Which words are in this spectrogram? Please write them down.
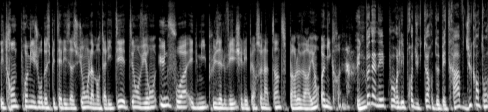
Les 30 premiers jours d'hospitalisation, la mortalité était environ une fois et demie plus élevée chez les personnes atteintes par le variant Omicron. Une bonne année pour les producteurs de betteraves du canton.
